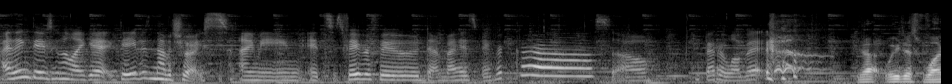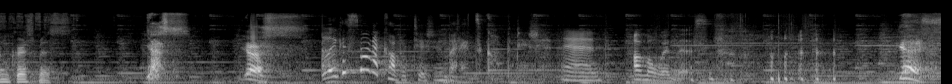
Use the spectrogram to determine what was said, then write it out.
I think Dave's gonna like it. Dave doesn't have a choice. I mean, it's his favorite food done by his favorite girl, so he better love it. Yeah, we just won Christmas. Yes! Yes! like, it's not a competition, but it's a competition. And I'm gonna win this. Yes!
